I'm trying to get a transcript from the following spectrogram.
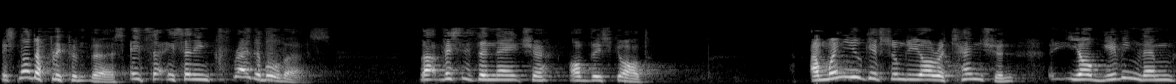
It's not a flippant verse. It's, a, it's an incredible verse. That this is the nature of this God. And when you give somebody your attention, you're giving them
